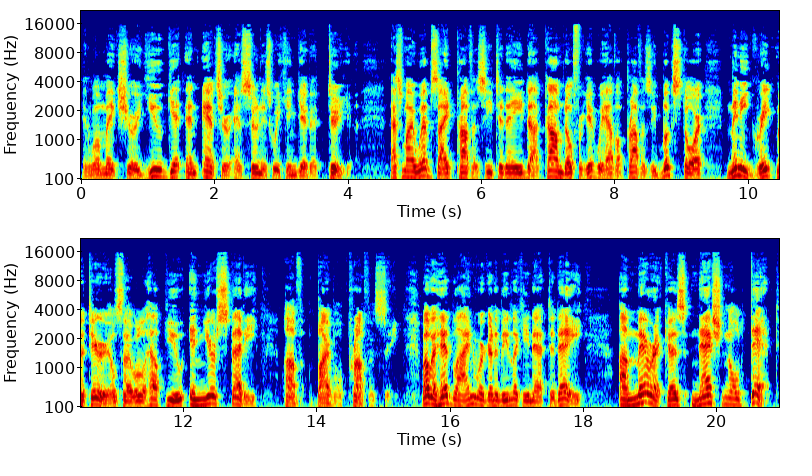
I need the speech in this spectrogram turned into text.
and we'll make sure you get an answer as soon as we can get it to you. That's my website, prophecytoday.com. Don't forget, we have a prophecy bookstore, many great materials that will help you in your study of Bible prophecy. Well, the headline we're going to be looking at today America's national debt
